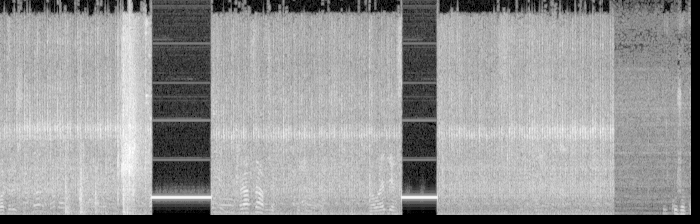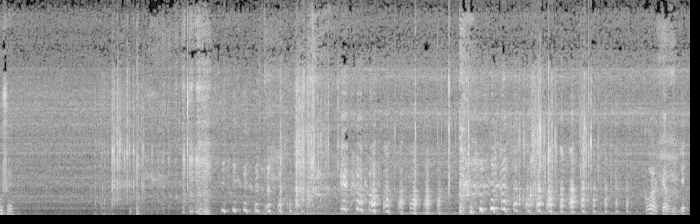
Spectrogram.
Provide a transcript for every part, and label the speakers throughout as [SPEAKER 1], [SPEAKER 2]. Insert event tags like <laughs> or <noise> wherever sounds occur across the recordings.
[SPEAKER 1] По крыше. Красавчик. Молодец.
[SPEAKER 2] Кушай, кушай.
[SPEAKER 1] Корка, блядь.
